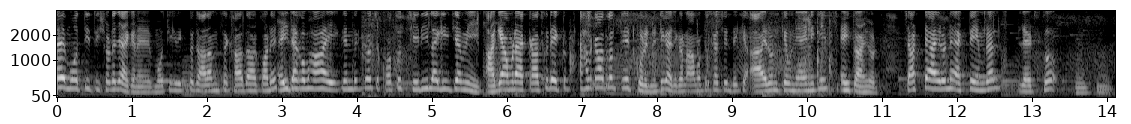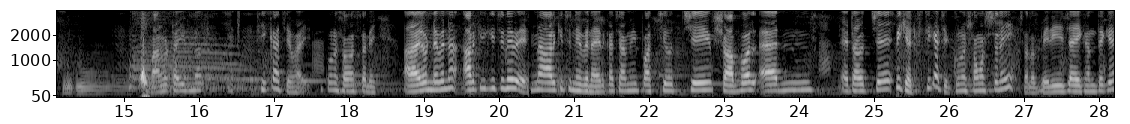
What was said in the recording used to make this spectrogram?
এই মতি, তুই সরে যা এখানে। মতি দেখতে আরামসে খাওয়া দাওয়া করে। এই দেখো ভাই, এখানে দেখতে পাচ্ছ কত চেরি লাগিয়েছি আমি। আগে আমরা এক কাজ করে, একটু হালকা পাতলা ট্রেড করে নিই ঠিক আছে? কারণ আমাদের কাছে দেখে আয়রন কেউ নেয় নাকি? এই তো আয়রন চারটে আয়রনে একটা ইমরাল লেটস গো বারোটা ইমরাল ঠিক আছে ভাই, কোনো সমস্যা নেই। আর আয়রন নেবে না? আর কি কিছু নেবে? না, আর কিছু নেবে না। এর কাছে আমি পাচ্ছি হচ্ছে শাভল অ্যান্ড এটা হচ্ছে পিকেক্স ঠিক আছে? কোনো সমস্যা নেই। চলো বেরিয়ে যাই এখান থেকে।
